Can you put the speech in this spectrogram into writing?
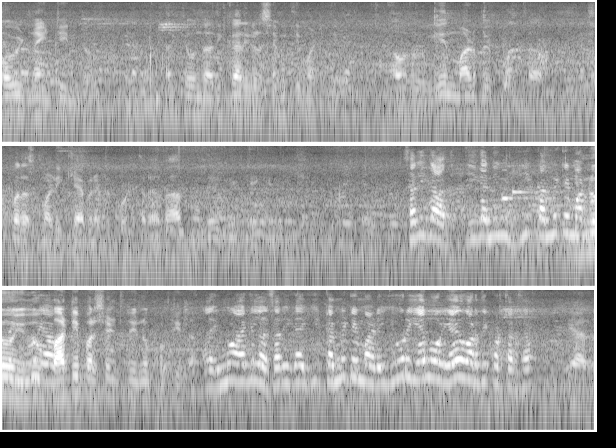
ಕೋವಿಡ್ ನೈನ್ಟೀನ್ದು. ಅದಕ್ಕೆ ಒಂದು ಅಧಿಕಾರಿಗಳ ಸಮಿತಿ ಮಾಡಿದ್ದೀವಿ. ಅವರು ಏನು ಮಾಡಬೇಕು ಅಂತ ಶಿಫಾರಸ್ ಮಾಡಿ ಕ್ಯಾಬಿನೆಟ್ ಕೊಡ್ತಾರೆ. ಅದಾದಮೇಲೆ ಸರ್ ಈಗ ಅದು- ಈಗ ನೀವು ಈ ಕಮಿಟಿ ಇನ್ನೂ ಮಾಡಿ ಇದು ಫಾರ್ಟಿ ಪರ್ಸೆಂಟ್ ಇನ್ನೂ ಕೊಟ್ಟಿಲ್ಲ. ಅಲ್ಲ ಇನ್ನೂ ಆಗಿಲ್ಲ ಸರ್. ಈಗ ಈ ಕಮಿಟಿ ಮಾಡಿ ಇವರು ಏನು ಏನು ವರದಿ ಕೊಡ್ತಾರೆ ಸರ್? ಯಾರು?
